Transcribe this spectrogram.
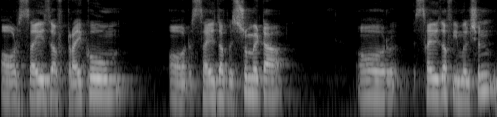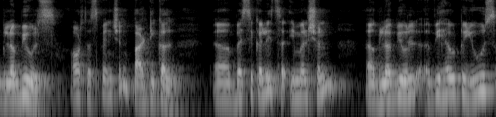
or size of trichome or size of stomata or size of emulsion globules or suspension particle. Uh, basically it's emulsion uh, globule. We have to use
